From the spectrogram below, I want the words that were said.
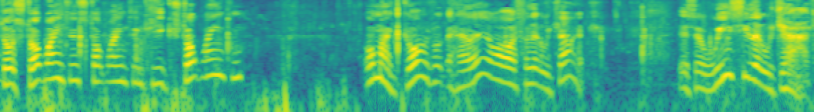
Don't stop winding. Stop winding. Cause you stop winding. Oh my God! What the hell? Is it? Oh, it's a little jack. It's a weensy little jack.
